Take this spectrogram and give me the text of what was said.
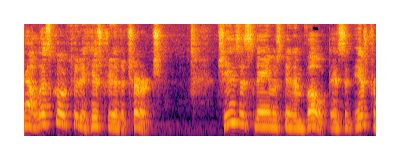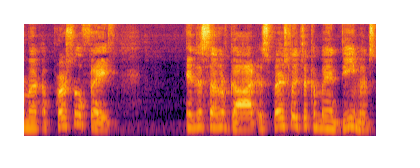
Now let's go through the history of the church. Jesus' name has been invoked as an instrument of personal faith in the Son of God, especially to command demons,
